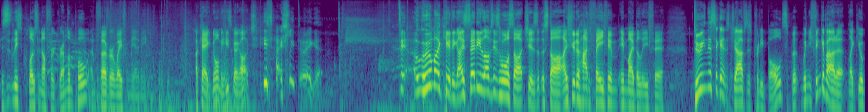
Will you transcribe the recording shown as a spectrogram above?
This is at least close enough for a Kremlin pull and further away from the enemy. Okay, ignore me. He's going arch. He's actually doing it. Who am I kidding? I said he loves his horse archers at the start. I should have had faith in, in my belief here. Doing this against Javs is pretty bold, but when you think about it, like your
